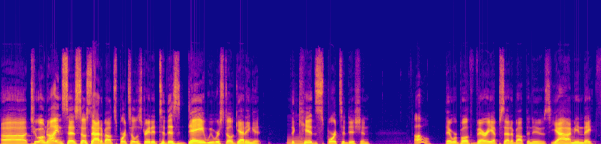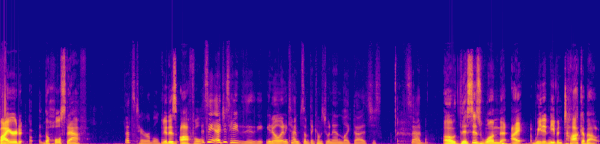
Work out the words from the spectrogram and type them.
Uh, 209 says, so sad about Sports Illustrated. To this day, we were still getting it. The Hmm. kids' sports edition. Oh, They were both very upset about the news. Yeah, I mean, they fired the whole staff. that's terrible. It is awful. See. I just hate, you know, anytime something comes to an end like that, it's just sad. Oh, this is one that I we didn't even talk about,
